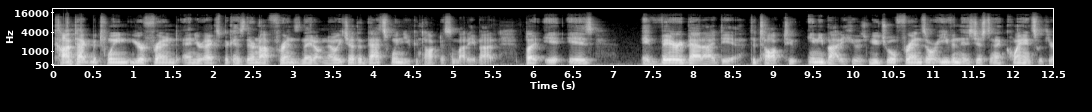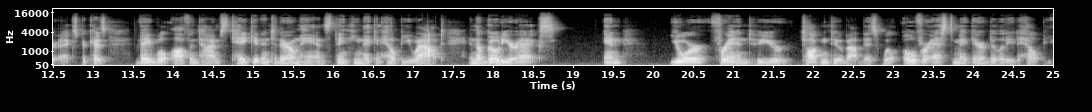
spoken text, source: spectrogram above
contact between your friend and your ex because they're not friends and they don't know each other, that's when you can talk to somebody about it. But it is a very bad idea to talk to anybody who is mutual friends or even is just an acquaintance with your ex because they will oftentimes take it into their own hands thinking they can help you out and they'll go to your ex and your friend who you're talking to about this will overestimate their ability to help you.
